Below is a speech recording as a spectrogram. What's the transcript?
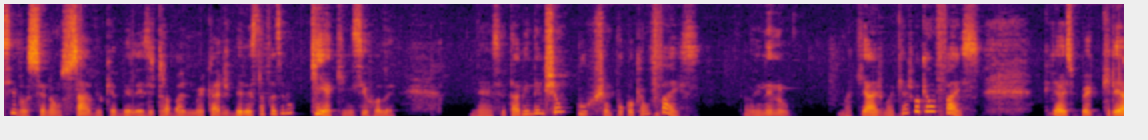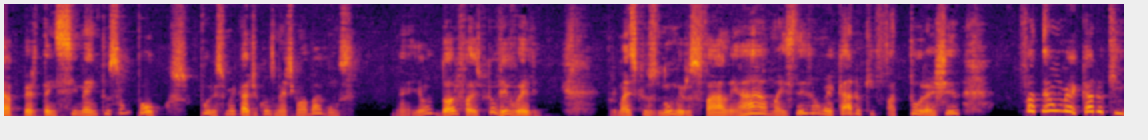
Se você não sabe o que é beleza e trabalha no mercado de beleza, está fazendo o que aqui nesse rolê? Né? Você está vendendo shampoo, shampoo qualquer um faz. Está vendendo maquiagem, maquiagem qualquer um faz. Criar, criar pertencimento são poucos. Por isso o mercado de cosmética é uma bagunça. Né? E eu adoro falar isso porque eu vivo ele. Por mais que os números falem, ah, mas esse é um mercado que fatura É um mercado que,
